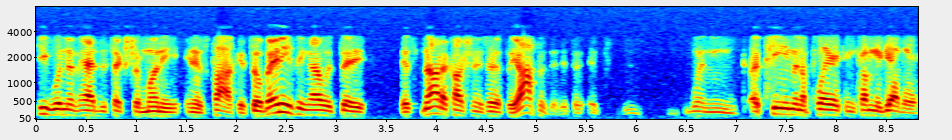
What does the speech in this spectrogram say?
he wouldn't have had this extra money in his pocket. So if anything, I would say it's not a cautionary tale. It's the opposite. It's, it's when a team and a player can come together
